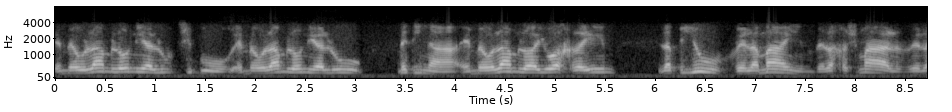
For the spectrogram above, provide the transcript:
הם מעולם לא ניהלו ציבור, הם מעולם לא ניהלו מדינה, הם מעולם לא היו אחראים לביוב ולמים ולחשמל ול...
